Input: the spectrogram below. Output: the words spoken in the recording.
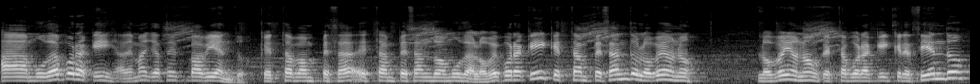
a mudar por aquí. Además ya se va viendo que esta va a empezar, está empezando a mudar. ¿Lo ve por aquí? Que está empezando, ¿lo veo no? ¿Lo veo no? Que está por aquí creciendo.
